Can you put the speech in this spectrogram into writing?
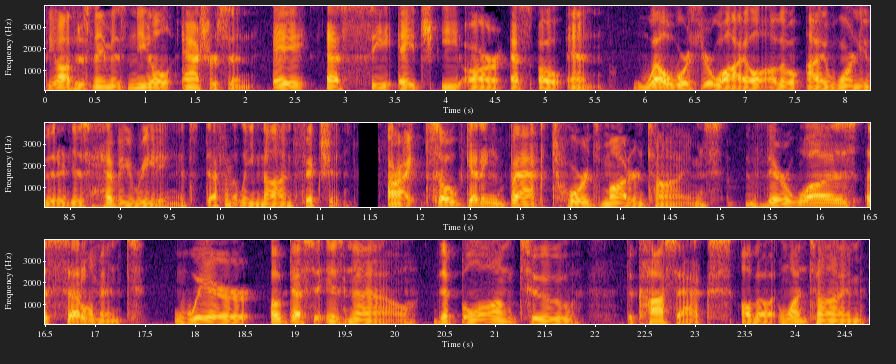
The author's name is Neal Ascherson, A S C H E R S O N well worth your while, although I warn you that it is heavy reading. It's definitely nonfiction. All right, so getting back towards modern times, there was a settlement where Odessa is now that belonged to the Cossacks, although at one time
